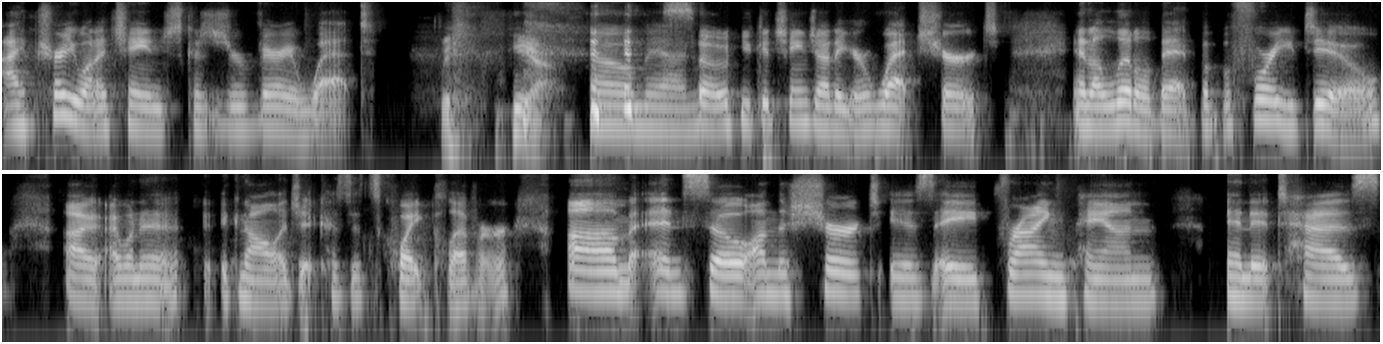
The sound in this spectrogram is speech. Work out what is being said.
I'm sure you want to change because you're very wet. yeah. oh man. so you could change out of your wet shirt in a little bit. But before you do, I, I want to acknowledge it because it's quite clever. Um, and so on the shirt is a frying pan and it has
